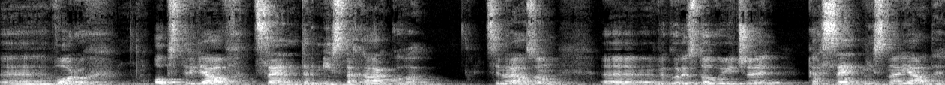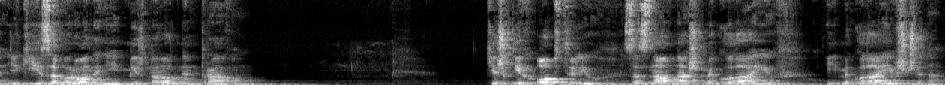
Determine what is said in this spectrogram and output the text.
е, ворог обстріляв центр міста Харкова, цим разом використовуючи касетні снаряди, які заборонені міжнародним правом. Тяжких обстрілів зазнав наш Миколаїв і Миколаївщина.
